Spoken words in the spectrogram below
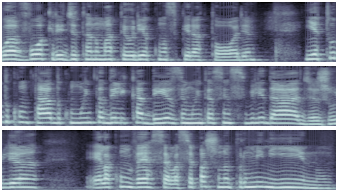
O avô acredita numa teoria conspiratória e é tudo contado com muita delicadeza e muita sensibilidade. A Júlia, ela conversa, ela se apaixona por um menino.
